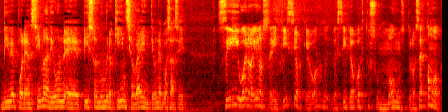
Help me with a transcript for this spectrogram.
vive por encima de un eh, piso número 15 o 20, una cosa así. Sí, bueno, hay unos edificios que vos decís, loco, esto es un monstruo. O sea, es como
